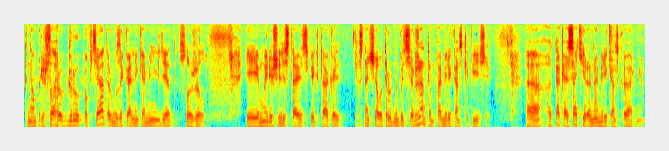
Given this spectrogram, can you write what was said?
к нам пришла рок-группа в театр, музыкальный камень, где я служил, и мы решили ставить спектакль сначала «Трудно быть сержантом» по американской пьесе. Э, Такая сатира на американскую армию.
